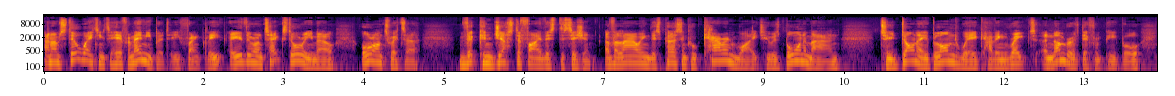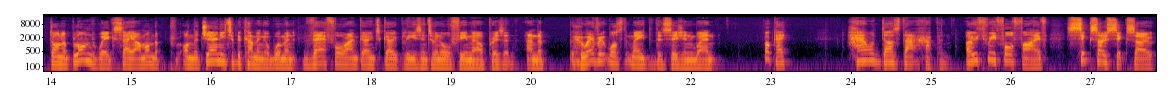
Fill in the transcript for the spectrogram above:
And I'm still waiting to hear from anybody, frankly, either on text or email or on Twitter, that can justify this decision of allowing this person called Karen White, who was born a man, to don a blonde wig, having raped a number of different people, don a blonde wig, say I'm on the on the journey to becoming a woman, therefore I'm going to go please into an all-female prison. And the whoever it was that made the decision went, okay. How does that happen? 0345 6060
